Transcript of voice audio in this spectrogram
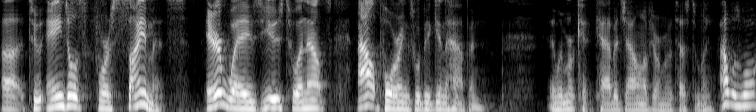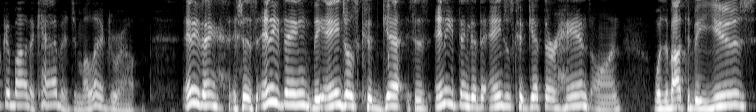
uh, to angels for assignments. Airwaves used to announce outpourings would begin to happen. And we remember cabbage? I don't know if you remember the testimony. I was walking by the cabbage and my leg grew out. Anything, it says, anything the angels could get, it says, anything that the angels could get their hands on was about to be used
